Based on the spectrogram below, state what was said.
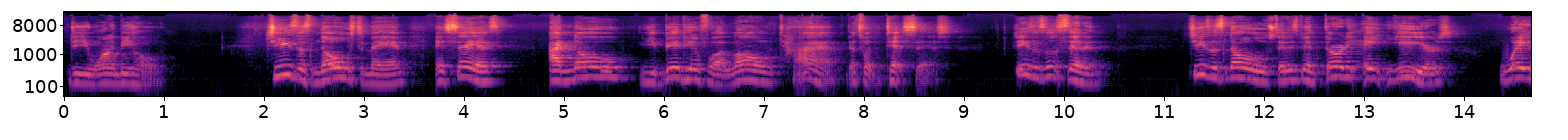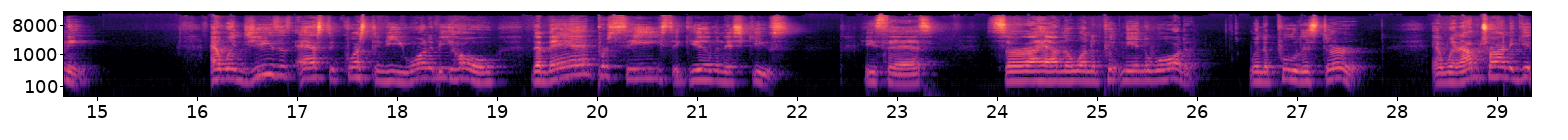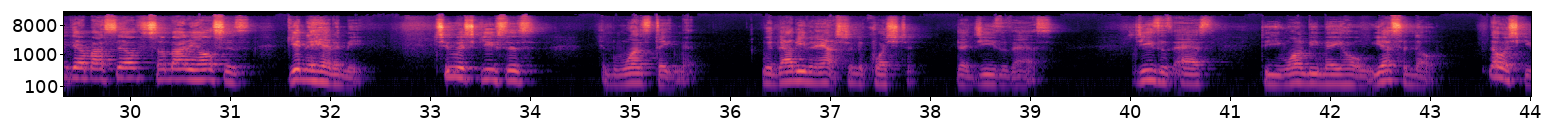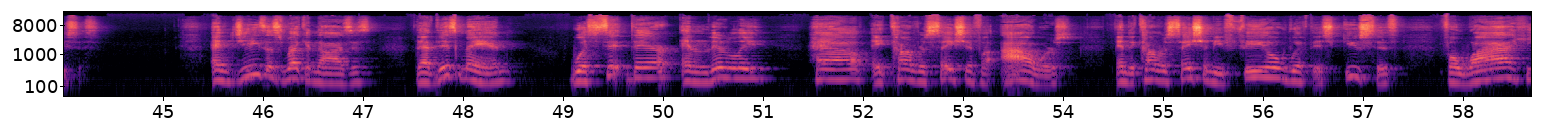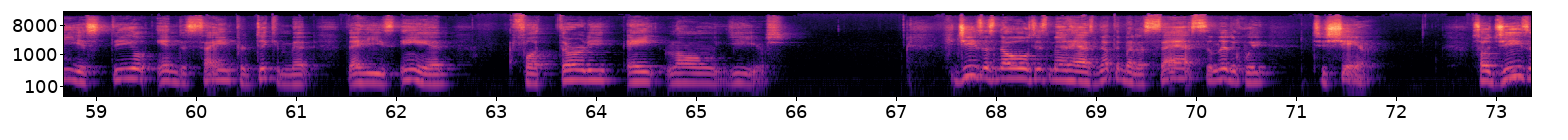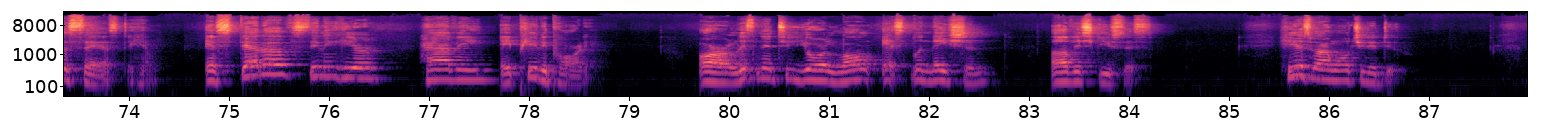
Do you want to be whole? Jesus knows the man and says, I know you've been here for a long time. That's what the text says. Jesus looks at him. Jesus knows that it's been 38 years waiting. And when Jesus asked the question, Do you want to be whole? the man proceeds to give an excuse. He says, Sir, I have no one to put me in the water when the pool is stirred. And when I'm trying to get there myself, somebody else is getting ahead of me. Two excuses in one statement without even answering the question that Jesus asked. Jesus asked, Do you want to be made whole? Yes or no? No excuses. And Jesus recognizes that this man would sit there and literally have a conversation for hours, and the conversation be filled with excuses for why he is still in the same predicament that he's in for 38 long years. Jesus knows this man has nothing but a sad soliloquy to share. So Jesus says to him, instead of sitting here having a pity party or listening to your long explanation of excuses, here's what I want you to do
